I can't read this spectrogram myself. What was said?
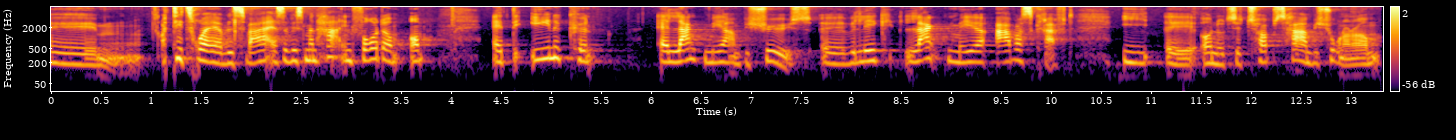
Øhm, og det tror jeg, jeg vil svare. Altså hvis man har en fordom om, at det ene køn er langt mere ambitiøs, øh, vil lægge langt mere arbejdskraft i øh, at nå til tops, har ambitionerne om,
